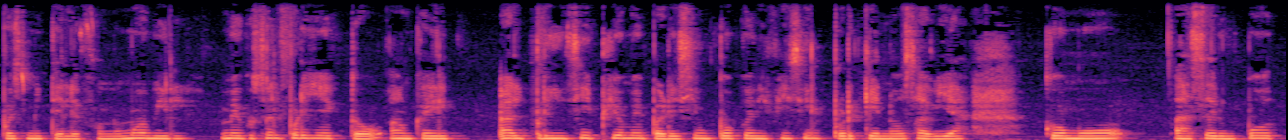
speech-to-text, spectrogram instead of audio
pues mi teléfono móvil. Me gustó el proyecto, aunque al principio me pareció un poco difícil porque no sabía cómo hacer un podcast,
